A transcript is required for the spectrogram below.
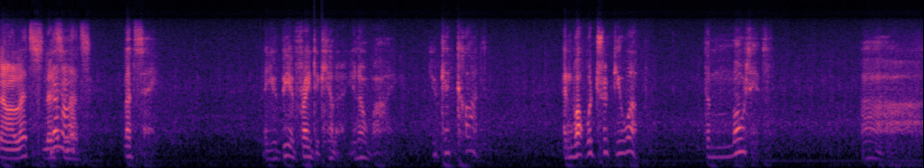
No, let's let's no, no, not. let's, let's say. Now, you'd be afraid to kill her. You know why? You'd get caught. And what would trip you up? The motive. Ah,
